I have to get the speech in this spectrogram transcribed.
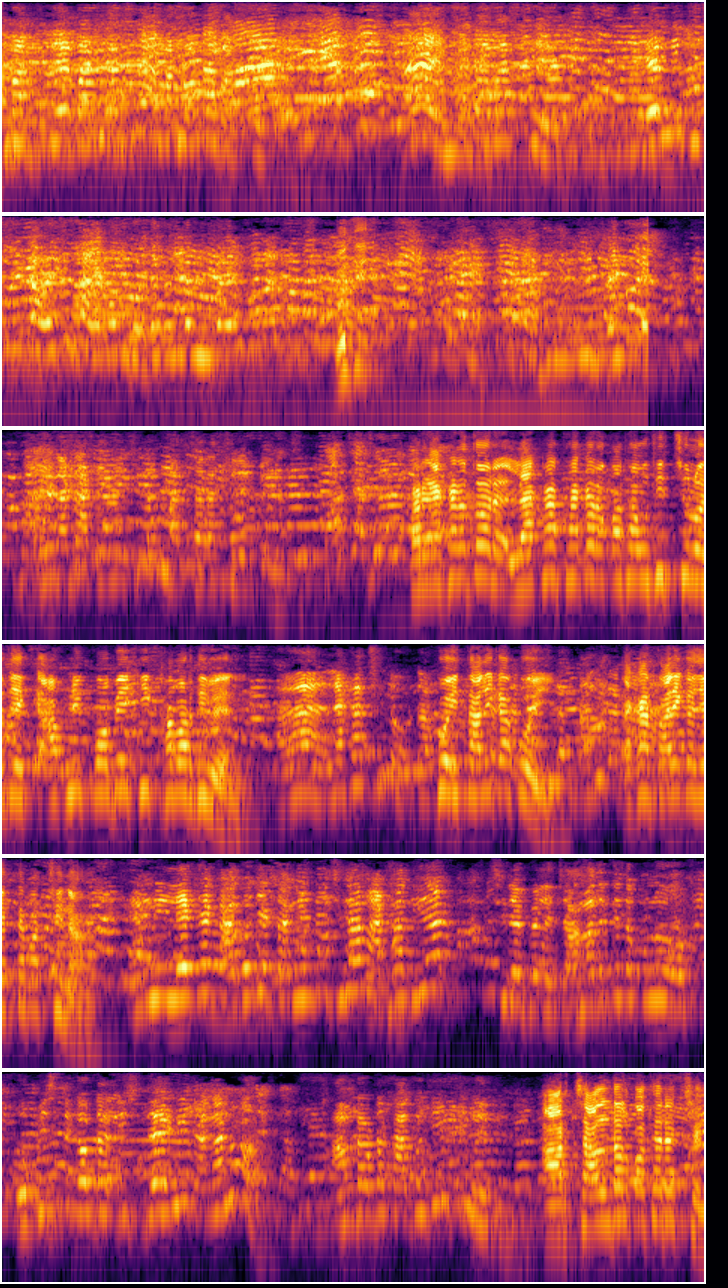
আমার দূরে বাড়ি আছে আমার নটা বাজছে। হ্যাঁ নটা বাজছে। এমনি খিচুড়িটা হয়েছে স্যার এখন মোবাইল। বলছি দেখো জায়গাটা টেনেছিলাম বাচ্চারা ছেড়ে ফেলেছে আর এখানে তো লেখা থাকার কথা উচিত ছিল যে আপনি কবে কি খাবার দিবেন? হ্যাঁ লেখা ছিল ওটা। কই তালিকা কই? এখানে তালিকা দেখতে পাচ্ছি না। এমনি লেখে কাগজে টাঙিয়ে দিয়েছিলাম আঠা দিয়ে ছিঁড়ে ফেলেছে। আমাদেরকে তো কোনো অফিস থেকে ওটা লিস্ট দেয়নি টাঙানো। আমরা ওটা কিনে দিই। আর চাল ডাল কোথায় রাখছেন?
